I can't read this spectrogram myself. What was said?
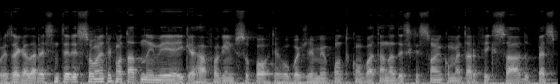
Pois é, galera. Se interessou, entre em contato no e-mail aí, que é rafagamessupport.gmail.com. Vai estar na descrição e comentário fixado. Peço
